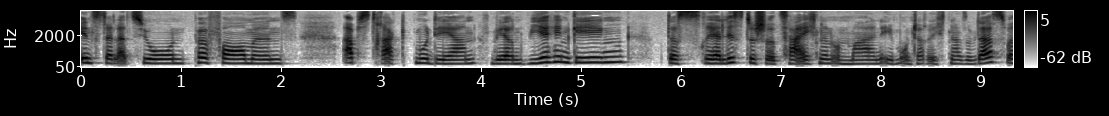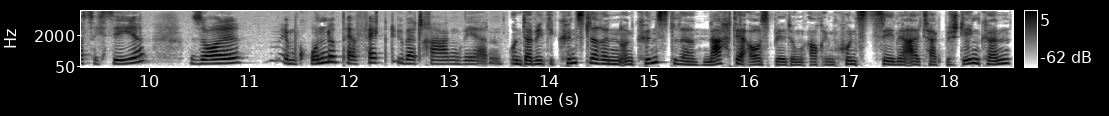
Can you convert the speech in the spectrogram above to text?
Installation, Performance, abstrakt, modern, während wir hingegen das realistische Zeichnen und Malen eben unterrichten. Also das, was ich sehe, soll im Grunde perfekt übertragen werden. Und damit die Künstlerinnen und Künstler nach der Ausbildung auch im Kunstszene-Alltag bestehen können,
